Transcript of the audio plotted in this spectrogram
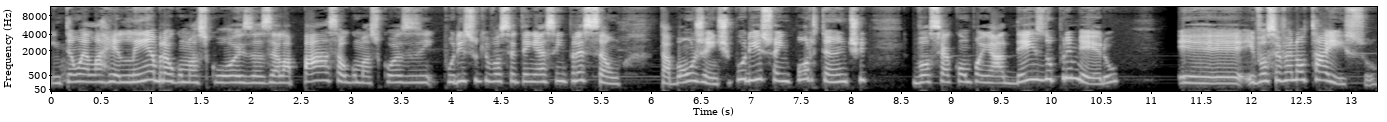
Então ela relembra algumas coisas, ela passa algumas coisas, por isso que você tem essa impressão, tá bom, gente? Por isso é importante você acompanhar desde o primeiro e, e você vai notar isso.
